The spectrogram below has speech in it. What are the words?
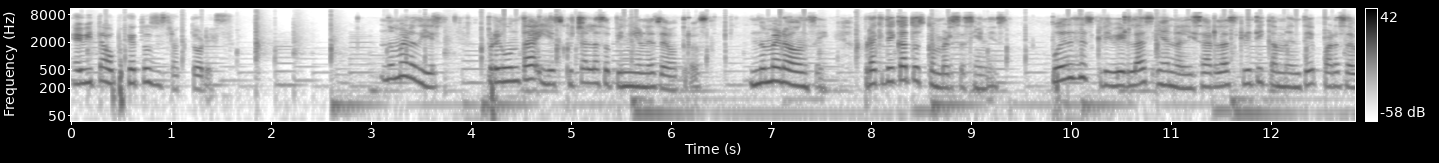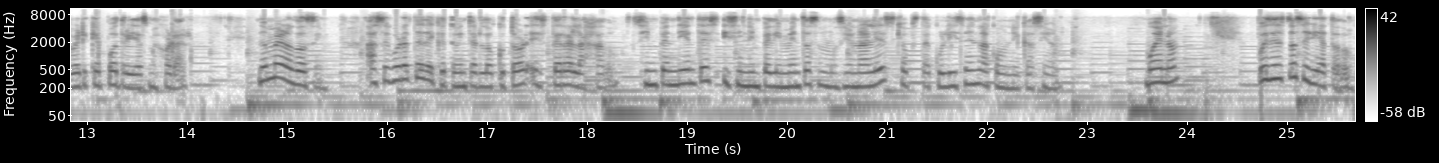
Evita objetos distractores. Número 10. Pregunta y escucha las opiniones de otros. Número 11. Practica tus conversaciones. Puedes escribirlas y analizarlas críticamente para saber qué podrías mejorar. Número 12. Asegúrate de que tu interlocutor esté relajado, sin pendientes y sin impedimentos emocionales que obstaculicen la comunicación. Bueno, pues esto sería todo.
